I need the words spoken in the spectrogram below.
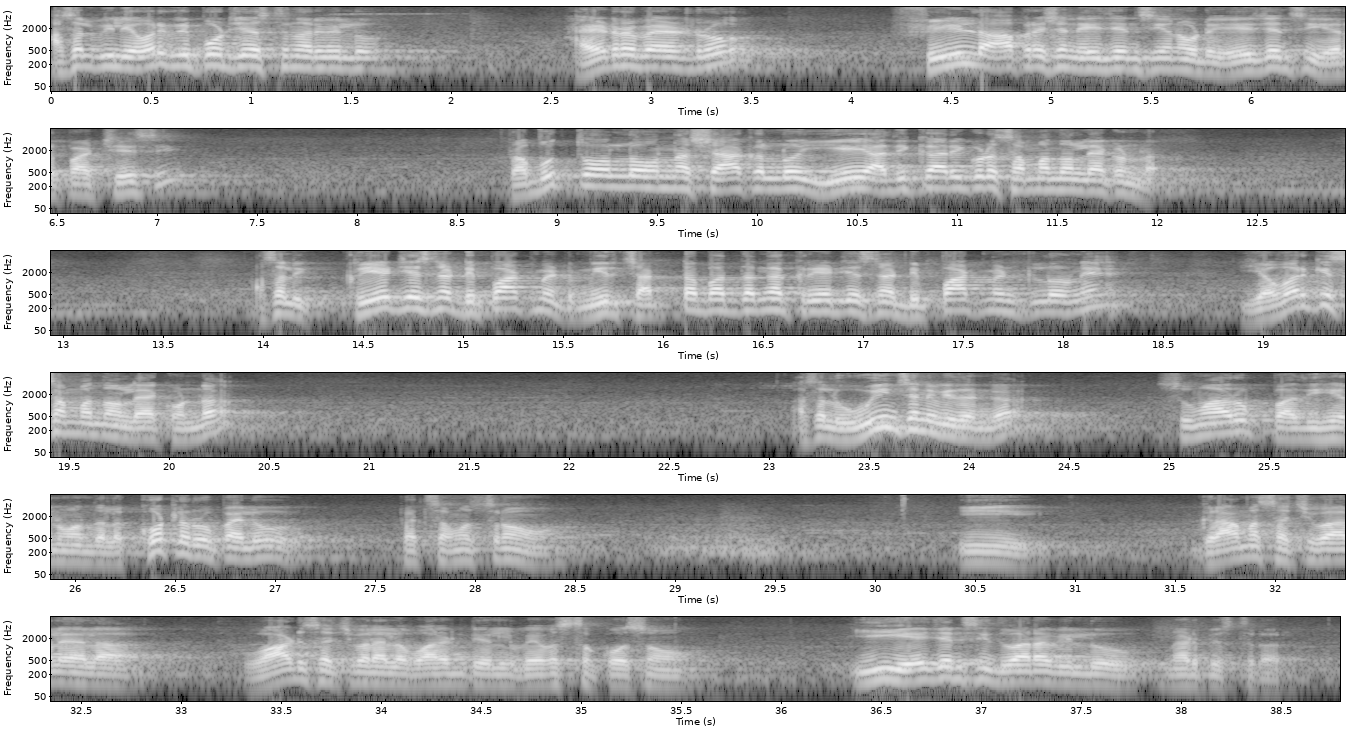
అసలు వీళ్ళు ఎవరికి రిపోర్ట్ చేస్తున్నారు వీళ్ళు? హైదరాబాద్లో ఫీల్డ్ ఆపరేషన్ ఏజెన్సీ అని ఒక ఏజెన్సీ ఏర్పాటు చేసి ప్రభుత్వంలో ఉన్న శాఖల్లో ఏ అధికారికి కూడా సంబంధం లేకుండా. అసలు క్రియేట్ చేసిన డిపార్ట్మెంట్ మీరు చట్టబద్ధంగా క్రియేట్ చేసిన డిపార్ట్మెంట్లోనే ఎవరికి సంబంధం లేకుండా అసలు ఊహించని విధంగా సుమారు పదిహేను వందల కోట్ల రూపాయలు ప్రతి సంవత్సరం ఈ గ్రామ సచివాలయాల వార్డు సచివాలయాల వాలంటీర్ల వ్యవస్థ కోసం ఈ ఏజెన్సీ ద్వారా వీళ్ళు నడిపిస్తున్నారు.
